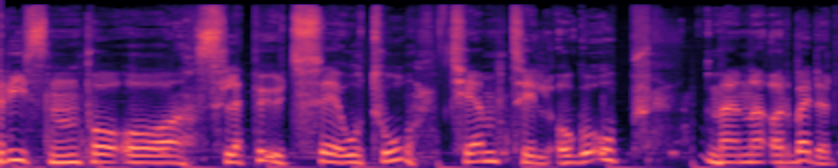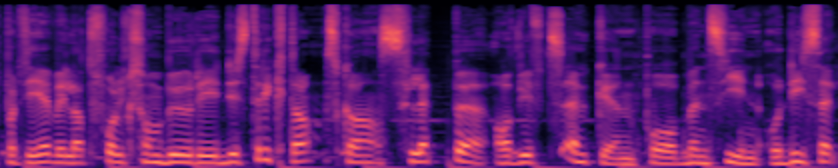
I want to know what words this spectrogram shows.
Prisen på å slippe ut CO2 kommer til å gå opp. Men Arbeiderpartiet vil at folk som bor i distriktene skal slippe avgiftsøkningen på bensin og diesel.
